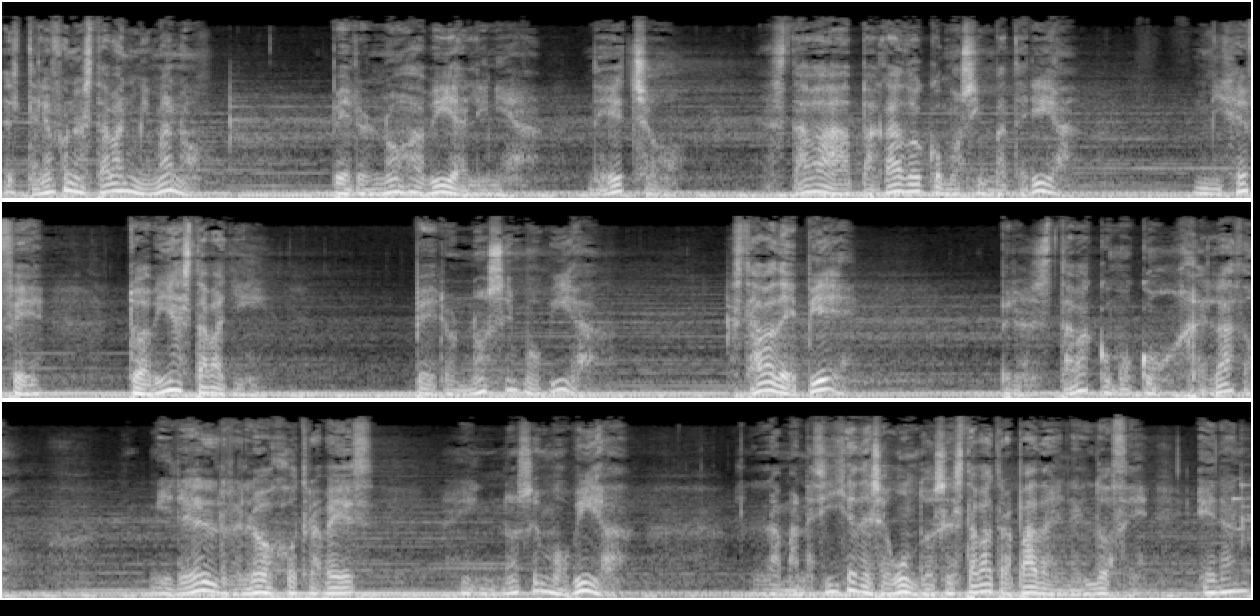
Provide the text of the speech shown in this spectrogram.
el teléfono estaba en mi mano pero no había línea. De hecho, estaba apagado como sin batería. Mi jefe todavía estaba allí, pero no se movía. Estaba de pie, pero estaba como congelado. Miré el reloj otra vez y no se movía. La manecilla de segundos estaba atrapada en el 12. Eran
